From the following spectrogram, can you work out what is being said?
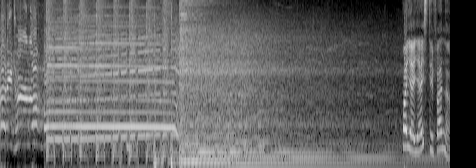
ready to rumble Aïe aïe aïe Stéphane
